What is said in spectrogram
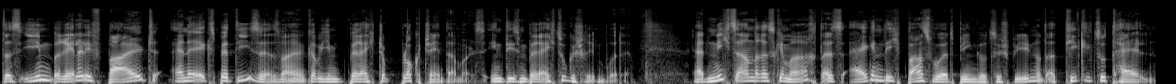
dass ihm relativ bald eine Expertise, das war, glaube ich, im Bereich Blockchain damals, in diesem Bereich zugeschrieben wurde. Er hat nichts anderes gemacht, als eigentlich Buzzword-Bingo zu spielen und Artikel zu teilen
